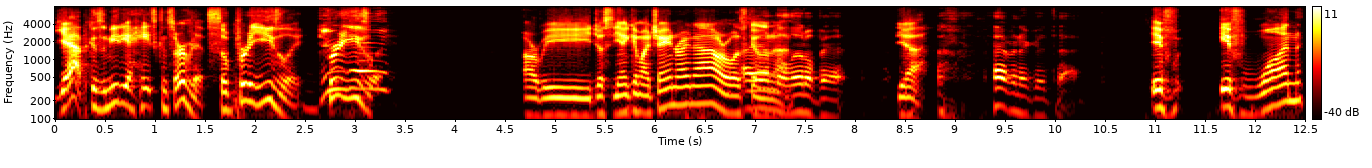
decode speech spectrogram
yeah, because the media hates conservatives, so pretty easily, Do pretty they? easily. Are we just yanking my chain right now, or what's I going on? a little bit yeah. having a good time. If if one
